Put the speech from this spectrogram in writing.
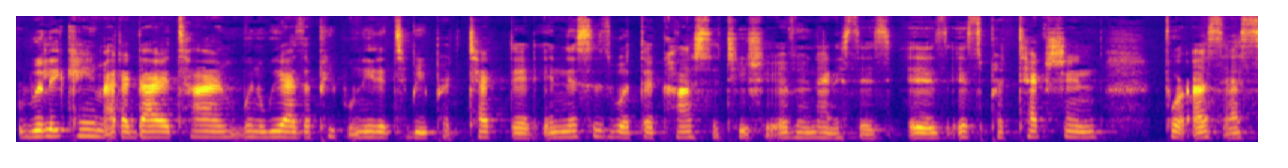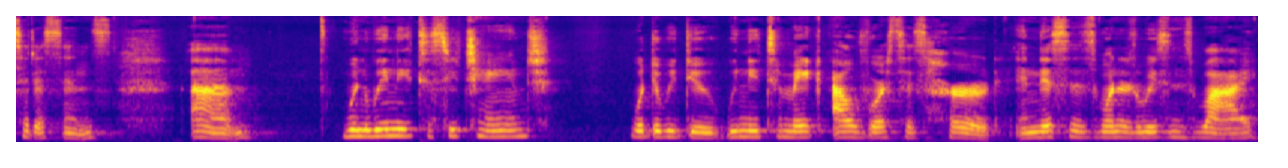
really came at a dire time when we as a people needed to be protected. And this is what the Constitution of the United States is it's protection for us as citizens. Um, when we need to see change, what do we do? We need to make our voices heard. And this is one of the reasons why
